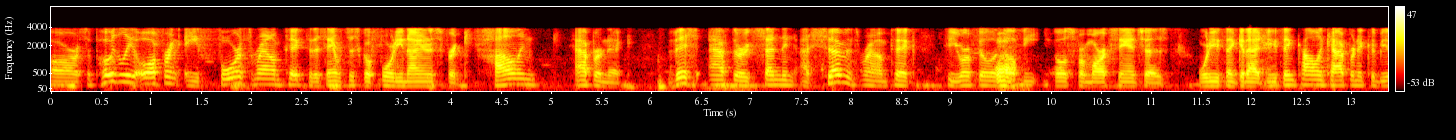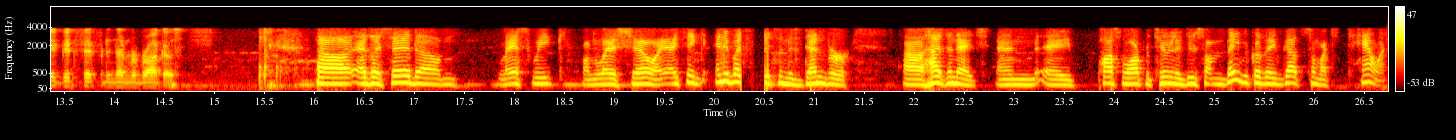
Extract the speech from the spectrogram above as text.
are supposedly offering a fourth round pick to the San Francisco 49ers for Colin Kaepernick. This after sending a seventh round pick to your Philadelphia oh. Eagles for Mark Sanchez. What do you think of that? Do you think Colin Kaepernick could be a good fit for the Denver Broncos? Uh, as I said um, last week on the last show, I, I think anybody that's in the Denver uh, has an edge and a possible opportunity to do something big because they've got so much talent.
